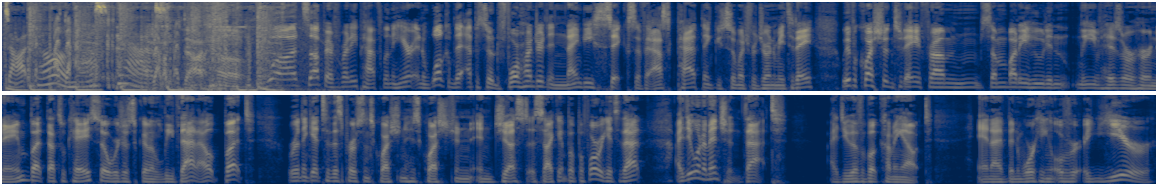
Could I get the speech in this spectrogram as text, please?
Dot com. AskPat. What's up, everybody? Pat Flynn here, and welcome to episode 496 of Ask Pat. Thank you so much for joining me today. We have a question today from somebody who didn't leave his or her name, but that's okay. So we're just going to leave that out. But we're going to get to this person's question, his question, in just a second. But before we get to that, I do want to mention that I do have a book coming out, and I've been working over a year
